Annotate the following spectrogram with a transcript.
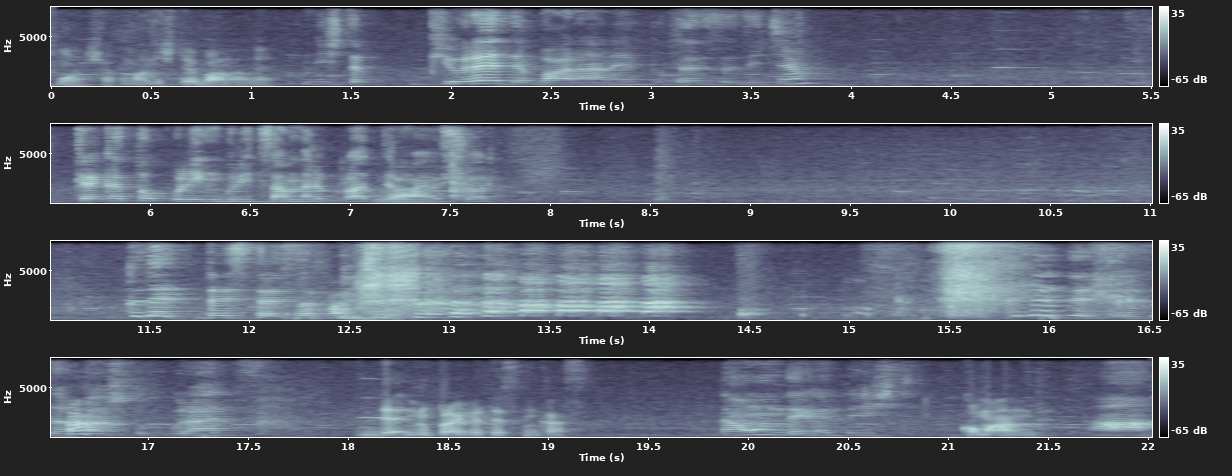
Bun, și acum niște banane. Niște piure de banane, putem să zicem. Cred că tot cu lingurița merg luate Da. mai ușor. Cât de des trebuie să faci? Cât de des trebuie să faci tu curat? De, nu prea gătesc în casă. Dar unde gătești? Comand. Ah,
